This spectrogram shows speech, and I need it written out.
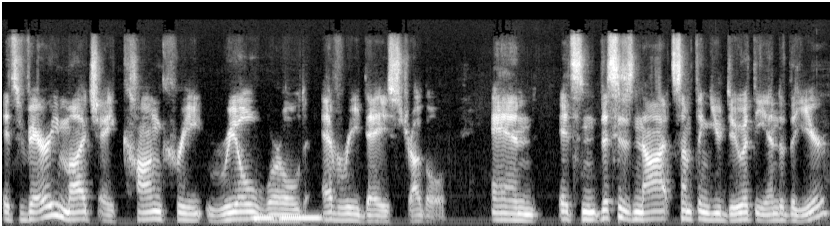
It's very much a concrete real world everyday struggle. And it's this is not something you do at the end of the year.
